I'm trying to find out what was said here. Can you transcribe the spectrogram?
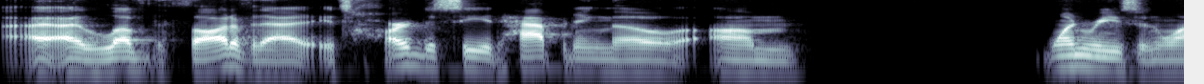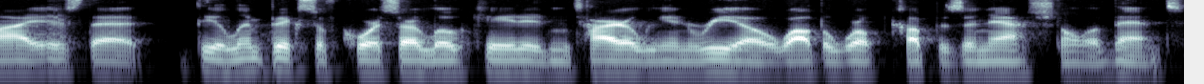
I, I love the thought of that. It's hard to see it happening though. Um, one reason why is that the Olympics, of course, are located entirely in Rio, while the World Cup is a national event.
